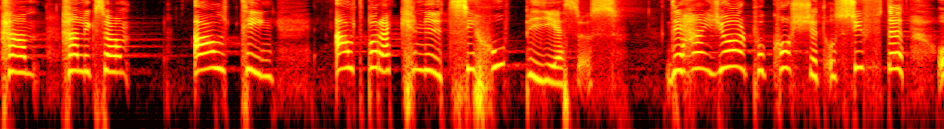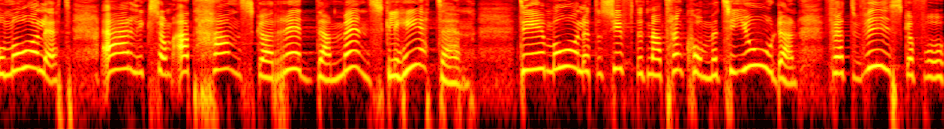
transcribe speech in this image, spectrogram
Han, han liksom, allting, allt bara knyts ihop i Jesus. Det han gör på korset och syftet och målet är liksom att han ska rädda mänskligheten. Det är målet och syftet med att han kommer till jorden för att vi ska få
